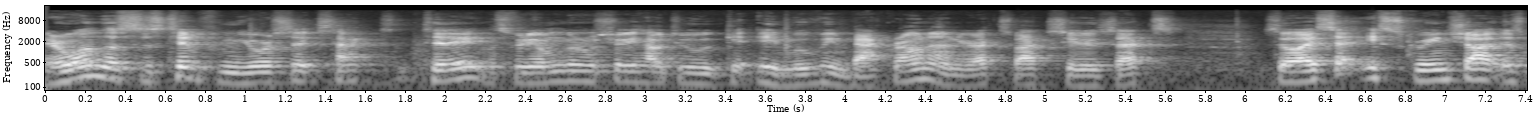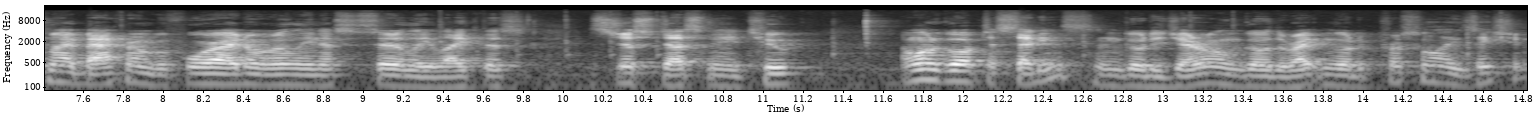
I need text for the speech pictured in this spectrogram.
Everyone, this is Tim from Your Six Tech. Today in this video I'm going to show you how to get a moving background on your Xbox Series X. So I set a screenshot as my background before, I don't really necessarily like this. It's just Destiny 2. I want to go up to settings and go to general and go to the right and go to personalization.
